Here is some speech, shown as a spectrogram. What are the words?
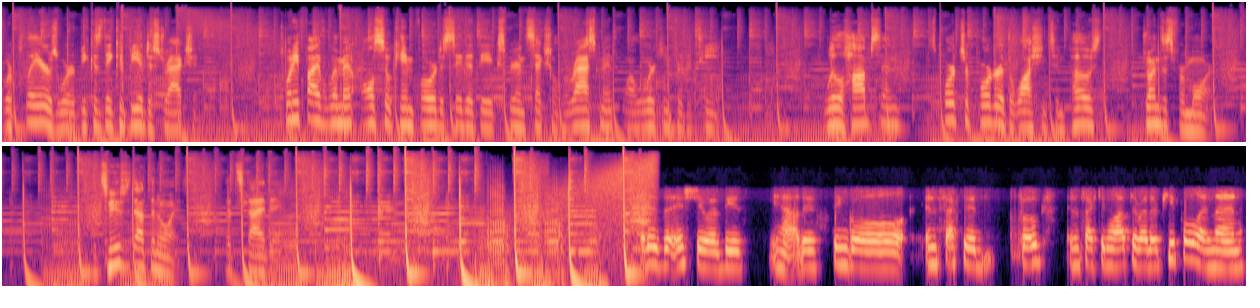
where players were because they could be a distraction. 25 women also came forward to say that they experienced sexual harassment while working for the team. Will Hobson, sports reporter at the Washington Post, joins us for more. It's news without the noise. Let's dive in. It is the issue of these, you know, these single infected folks infecting lots of other people, and then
